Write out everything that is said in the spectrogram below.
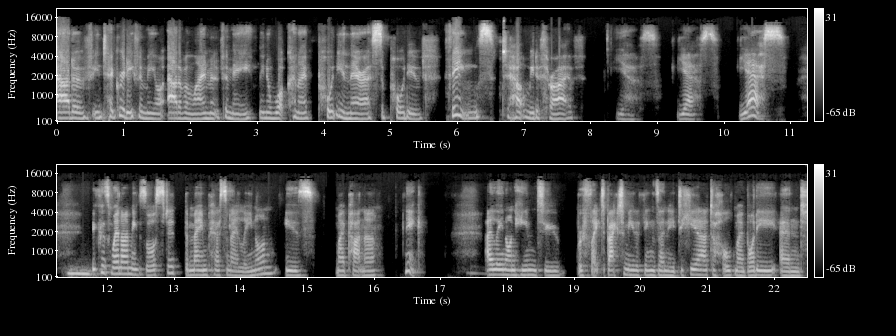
out of integrity for me or out of alignment for me you know what can i put in there as supportive things to help me to thrive Yes. Yes. Yes. Because when I'm exhausted, the main person I lean on is my partner, Nick. I lean on him to reflect back to me the things I need to hear, to hold my body and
